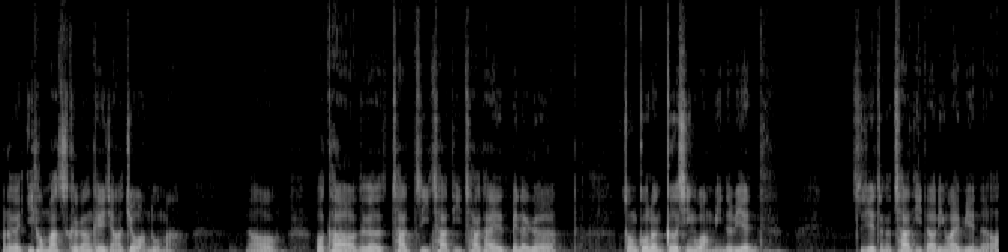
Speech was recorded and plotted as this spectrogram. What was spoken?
啊，那个伊通马斯克刚刚可以讲到旧网络嘛，然后。我靠，这个差自己差题岔开，被那个中国人个性网民这边直接整个岔题到另外一边的哦。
